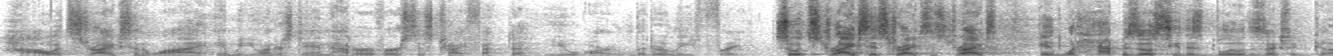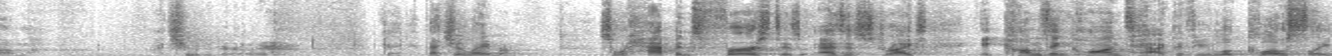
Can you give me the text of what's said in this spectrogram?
how it strikes and why. And when you understand how to reverse this trifecta, you are literally free. So it strikes, it strikes, it strikes. And what happens though, see this blue? This is actually gum. I chewed it earlier. Okay, that's your labrum. So what happens first is as it strikes, it comes in contact, if you look closely,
